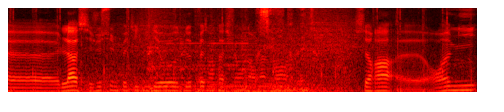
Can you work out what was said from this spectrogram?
Euh, là, c'est juste une petite vidéo de présentation. Normalement, sera remis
